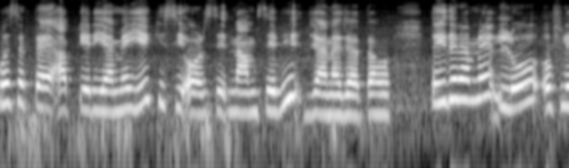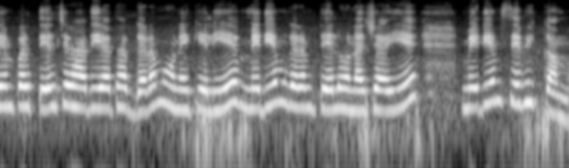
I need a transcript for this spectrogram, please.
हो सकता है आपके एरिया में ये किसी और से, नाम से भी जाना जाता हो। तो इधर हमने लो फ्लेम पर तेल चढ़ा दिया था गर्म होने के लिए। मीडियम गर्म तेल होना चाहिए। मीडियम से भी कम।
